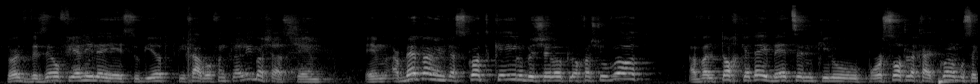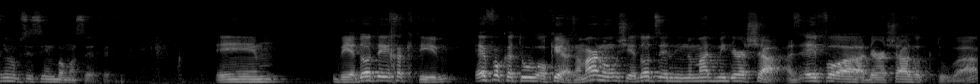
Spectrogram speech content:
זאת אומרת, וזה אופייני לסוגיות פתיחה באופן כללי בש"ס שהן הרבה פעמים מתעסקות כאילו בשאלות לא חשובות אבל תוך כדי בעצם כאילו פורסות לך את כל המושגים הבסיסיים במסכת. אמ, וידות איך הכתיב, איפה כתוב, אוקיי אז אמרנו שידות זה נלמד מדרשה, אז איפה הדרשה הזאת כתובה?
